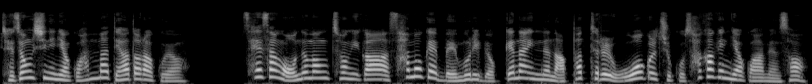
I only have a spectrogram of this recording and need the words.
제정신이냐고 한마디 하더라고요. 세상 어느 멍청이가 3억에 매물이 몇 개나 있는 아파트를 5억을 주고 사가겠냐고 하면서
